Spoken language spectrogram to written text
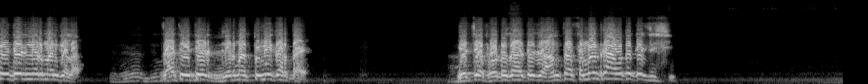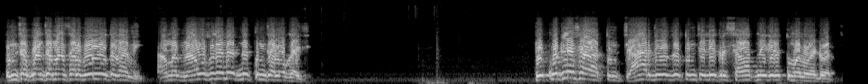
तेढ निर्माण केला? जातीय निर्माण तुम्ही करताय. याचे फोटो काढते आमचा संबंध काय होता त्याच्याशी? तुमच्या कोणत्या माणसाला बोललो होतो का आम्ही? आम्हाला नाव सुद्धा माहीत नाही तुमच्या लोकांची. ते कुठल्या शाळा तुम चार दिवस जर तुमच्या लेकर शाळात नाही गेले तुम्हाला वाईट वाटत.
